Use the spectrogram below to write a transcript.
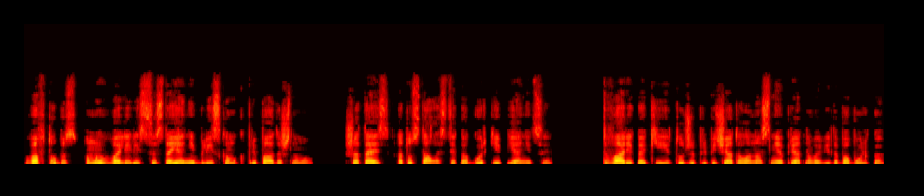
В автобус мы ввалились в состоянии близком к припадочному, шатаясь от усталости, как горькие пьяницы. «Твари какие!» — тут же припечатала нас неопрятного вида бабулька.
